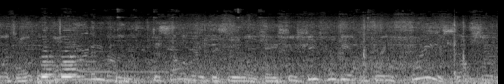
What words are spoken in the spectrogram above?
North Local Boulevard in Vernon. To celebrate this new location, Sheets will be offering free self-serve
